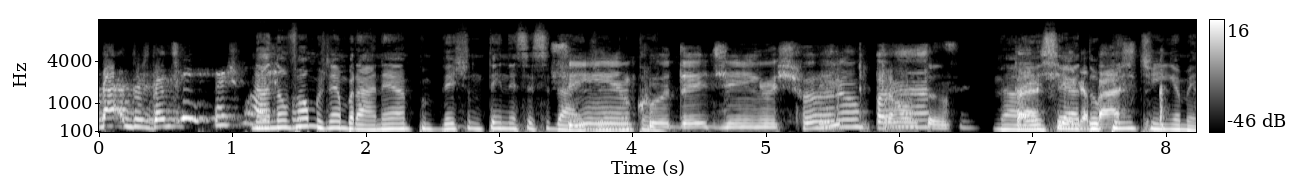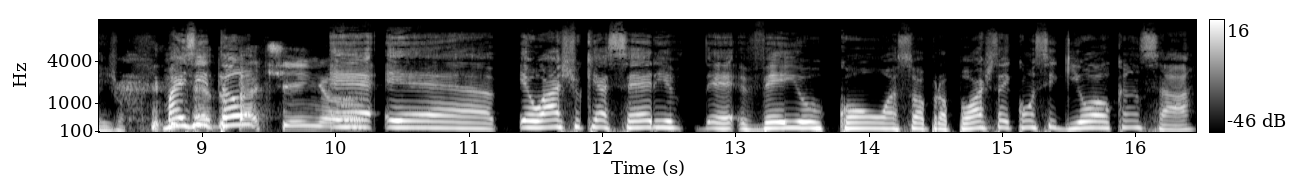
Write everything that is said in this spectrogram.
da- dos dedinhos. Não, não vamos lembrar, né? Deixa, não tem necessidade. não tem- Cinco dedinhos foram pronto. Não, Tá, esse é chega, do basta. Pintinho mesmo. Mas É então, é, é, eu acho que a série é, veio com a sua proposta e conseguiu alcançar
